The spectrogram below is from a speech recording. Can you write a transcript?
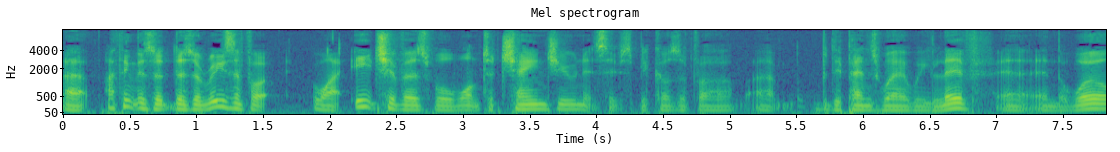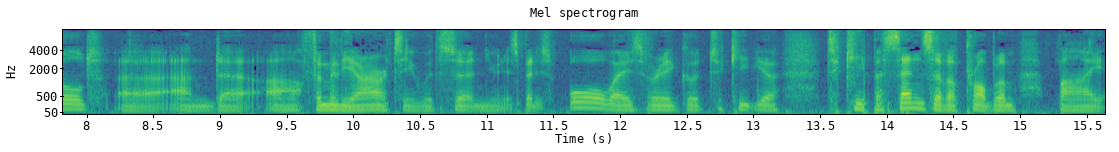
uh, I think there's a there's a reason for why each of us will want to change units. It's because of uh, um, depends where we live in, uh, in the world uh, and uh, our familiarity with certain units. But it's always very good to keep your to keep a sense of a problem by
